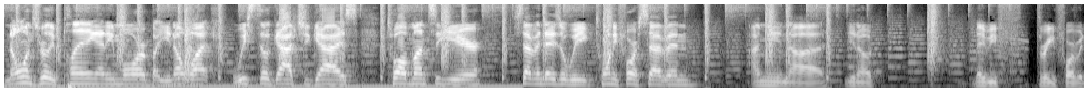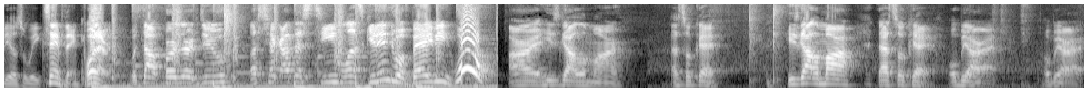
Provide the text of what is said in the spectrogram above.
No one's really playing anymore, but you know what? We still got you guys 12 months a year, seven days a week, 24 seven. I mean, uh, you know, maybe three, four videos a week. Same thing, whatever. Without further ado, let's check out this team. Let's get into it, baby. Woo! All right, he's got Lamar. That's okay. He's got Lamar. That's okay. We'll be all right. We'll be all right.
